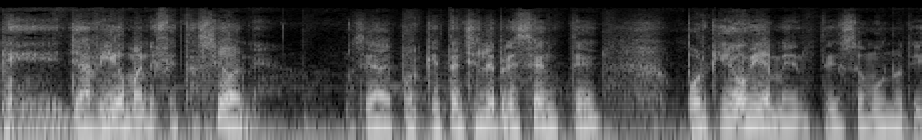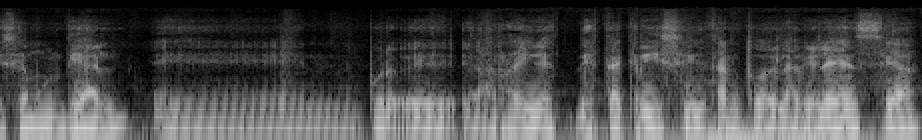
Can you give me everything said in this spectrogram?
eh, ya había manifestaciones. O sea, ¿por qué está Chile presente? Porque obviamente somos noticia mundial eh, eh, a raíz de, de esta crisis, tanto de la violencia,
